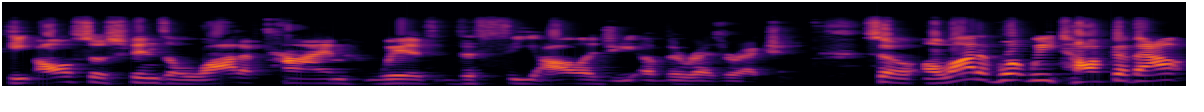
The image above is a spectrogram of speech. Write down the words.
he also spends a lot of time with the theology of the resurrection. So a lot of what we talk about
